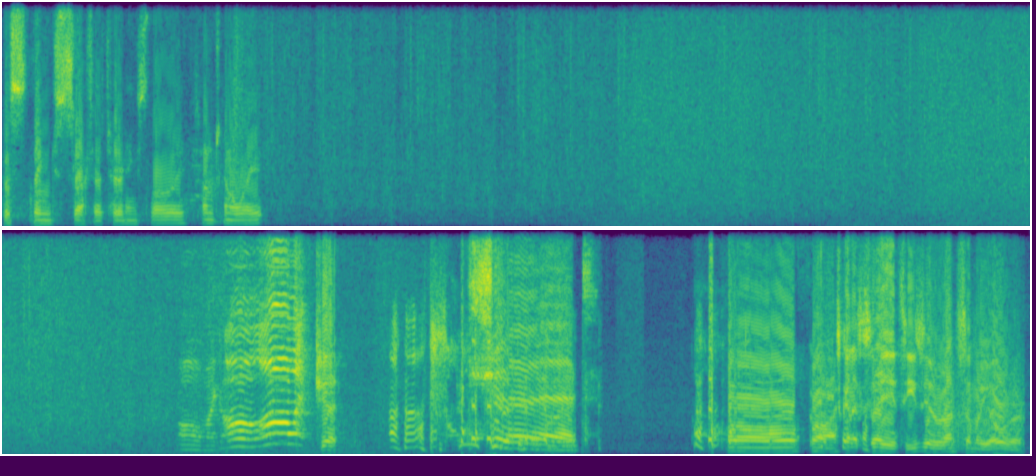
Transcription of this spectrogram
This thing started turning slowly, so I'm just gonna wait. Oh my god. Oh, oh! Shit. Shit! oh I was gonna say it's easy to run somebody over.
